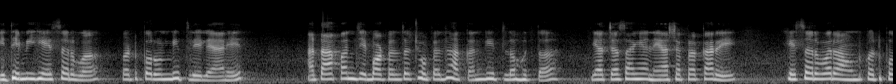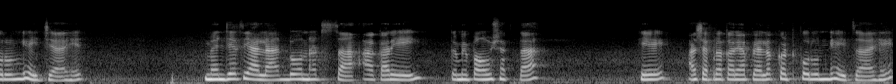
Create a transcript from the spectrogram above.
इथे मी हे सर्व कट करून घेतलेले आहेत. आता आपण जे बॉटलचं छोटं झाकण घेतलं होतं याच्या सहाय्याने अशा प्रकारे हे सर्व राऊंड कट करून घ्यायचे आहेत. म्हणजेच याला डोनट्सचा आकार येईल. तुम्ही पाहू शकता. हे अशा प्रकारे आपल्याला कट करून घ्यायचं आहे.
